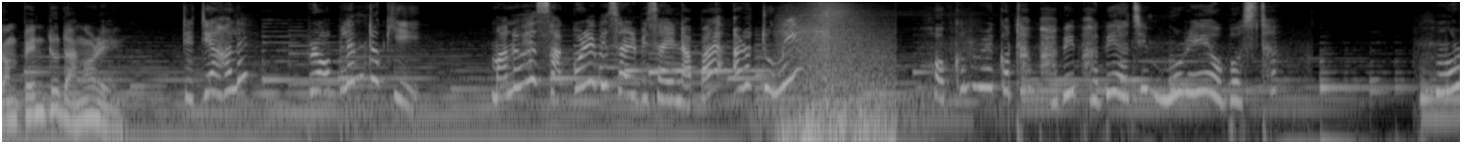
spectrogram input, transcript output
কোম্পেনীটো ডাঙৰেই। তেতিয়াহ'লে প্ৰব্লেমটো কি? মানুহে চাকৰি বিচাৰি বিচাৰি নাপায় আৰু তুমি? সকলোৰে কথা ভাবি ভাবি আজি মোৰ এই অৱস্থা। মোৰ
